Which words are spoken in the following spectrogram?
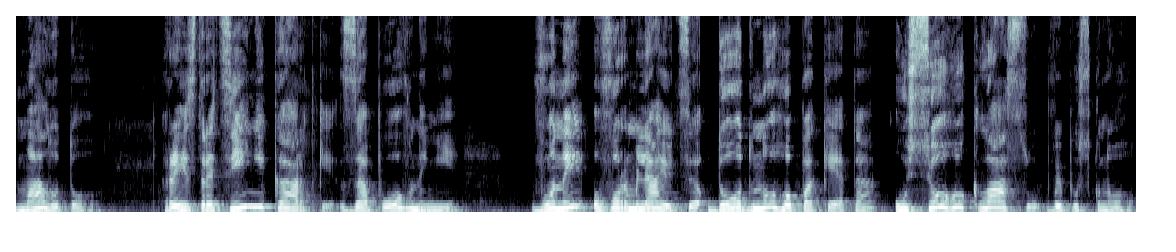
Мало того, реєстраційні картки заповнені. Вони оформляються до одного пакета усього класу випускного.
